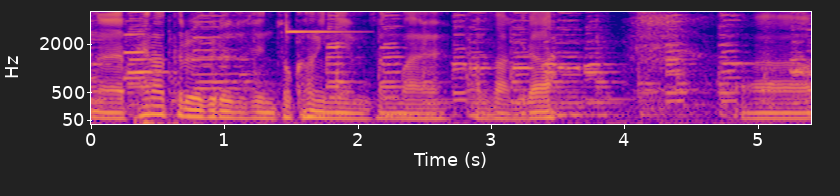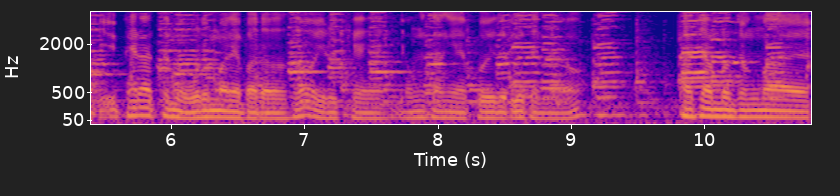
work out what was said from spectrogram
네, 팬아트를 그려주신 조캉이님 정말 감사합니다. 아, 이 팬아트는 오랜만에 받아서 이렇게 영상에 보여드리게 됐네요. 다시 한번 정말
